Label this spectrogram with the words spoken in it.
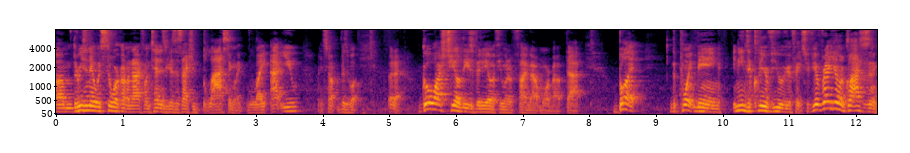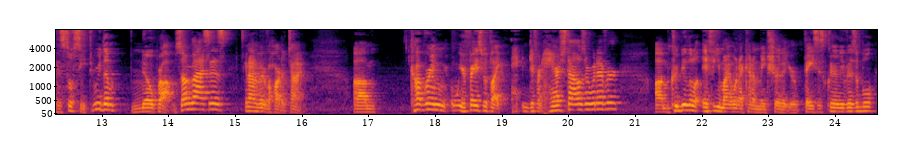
Um, the reason it would still work on an iPhone 10 is because it's actually blasting like light at you. It's not visible. But uh, go watch TLD's video if you want to find out more about that. But the point being, it needs a clear view of your face. So if you have regular glasses and can still see through them, no problem. Sunglasses, it's gonna have a bit of a harder time. Um, covering your face with like different hairstyles or whatever um, could be a little iffy. You might want to kind of make sure that your face is clearly visible.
